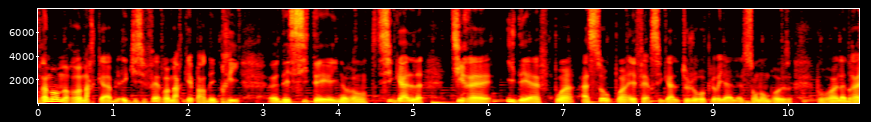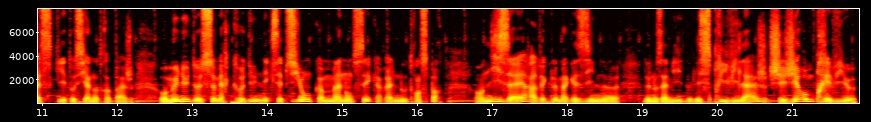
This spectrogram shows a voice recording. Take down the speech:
vraiment remarquables et qui s'est fait remarquer par des prix euh, des cités innovantes. Sigal-idf.asso.fr. Sigal, toujours au pluriel, elles sont nombreuses pour l'adresse qui est aussi à notre page. Au menu de ce mercredi, une exception comme annoncé car elle nous transporte en Isère avec le magazine de nos amis de l'Esprit Village, chez Jérôme Prévieux,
